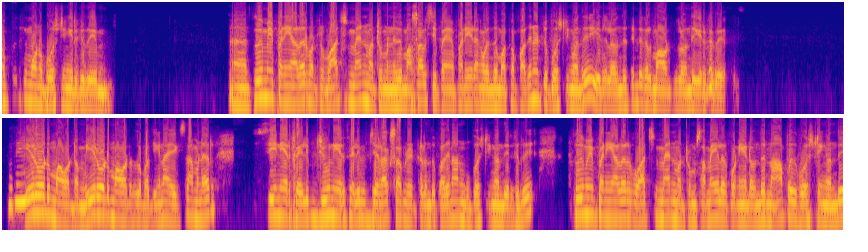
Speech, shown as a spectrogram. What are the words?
முப்பத்தி மூணு போஸ்டிங் இருக்குது. அஹ் தூய்மை பணியாளர் மற்றும் வாட்ச்மேன் மற்றும் இது மசால்சி பணியிடங்கள் வந்து மொத்தம் பதினெட்டு போஸ்டிங் வந்து இதுல வந்து திண்டுக்கல் மாவட்டத்துல வந்து இருக்குது. ஈரோடு மாவட்டம் ஈரோடு மாவட்டத்துல பாத்தீங்கன்னா examiner senior bailiff junior bailiff xerox operator வந்து பதினான்கு போஸ்டிங் வந்து இருக்குது. தூய்மை பணியாளர் வாட்ச்மேன் மற்றும் சமையலர் பணியிடம் வந்து நாற்பது போஸ்டிங் வந்து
